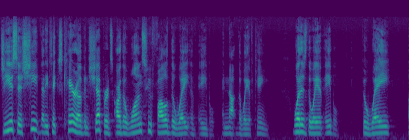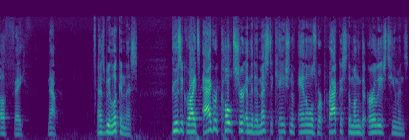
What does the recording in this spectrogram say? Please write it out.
Jesus' sheep that he takes care of and shepherds are the ones who followed the way of Abel and not the way of Cain. What is the way of Abel? The way of faith. Now, as we look in this, Guzik writes Agriculture and the domestication of animals were practiced among the earliest humans.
